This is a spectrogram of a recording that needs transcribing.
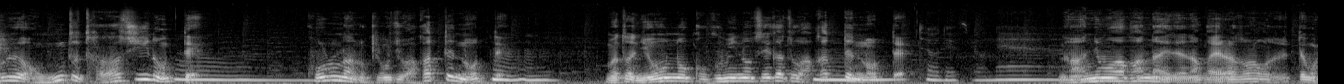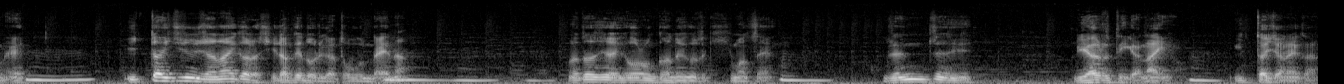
それは本当に正しいのってコロナの気持ち分かってんのって、また日本の国民の生活分かってんのって、そうですよね。何にも分かんないでなんか偉そうなこと言ってもね、一対一のじゃないから白け鳥が飛ぶんだよな、私は評論家の言うこと聞きません、全然リアリティがないよ、一体じゃないから、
